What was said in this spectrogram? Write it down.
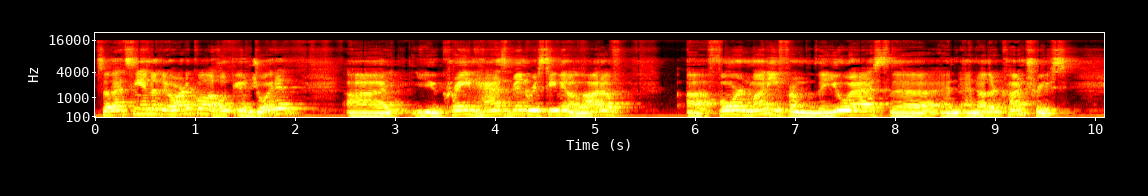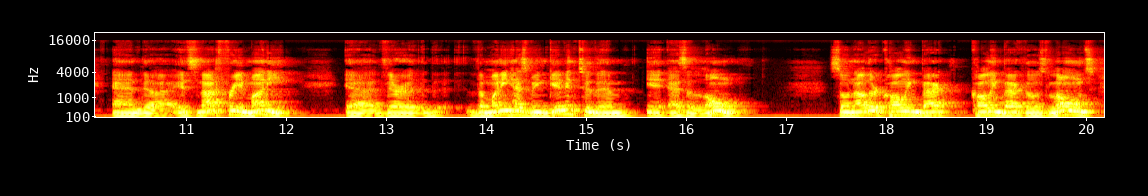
So that's the end of the article. I hope you enjoyed it. Uh, Ukraine has been receiving a lot of uh, foreign money from the U.S. The, and, and other countries, and uh, it's not free money. Uh, the money has been given to them as a loan. So now they're calling back calling back those loans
